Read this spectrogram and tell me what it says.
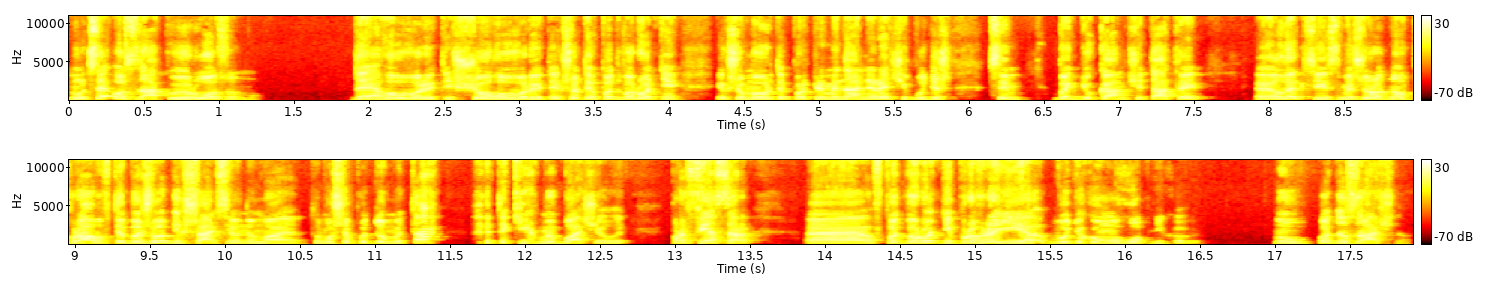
Ну, це ознакою розуму. Де говорити, що говорити? Якщо ти подворотні, якщо ми говорити про кримінальні речі, будеш цим бандюкам читати е, лекції з міжнародного права, в тебе жодних шансів немає. Тому що подумай, та таких ми бачили. Професор е, в подворотні програє будь-якому гопнікові. Ну, однозначно.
